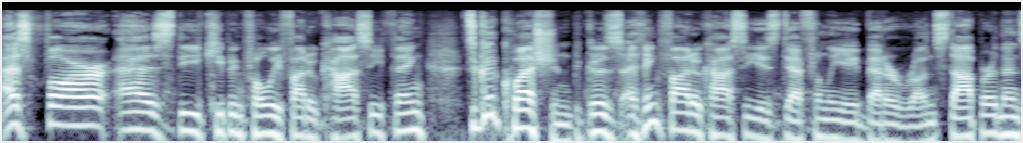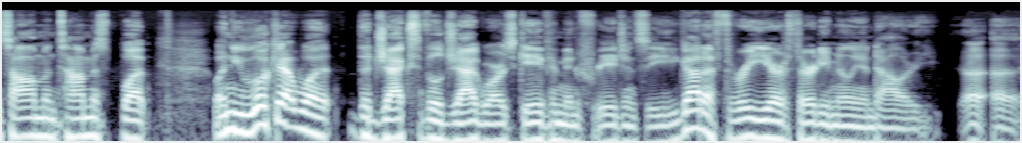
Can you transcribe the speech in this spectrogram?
As far as the keeping Foley Fatukasi thing, it's a good question because I think Fatukasi is definitely a better run stopper than Solomon Thomas. But when you look at what the Jacksonville Jaguars gave him in free agency, he got a three year, $30 million, uh, uh,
